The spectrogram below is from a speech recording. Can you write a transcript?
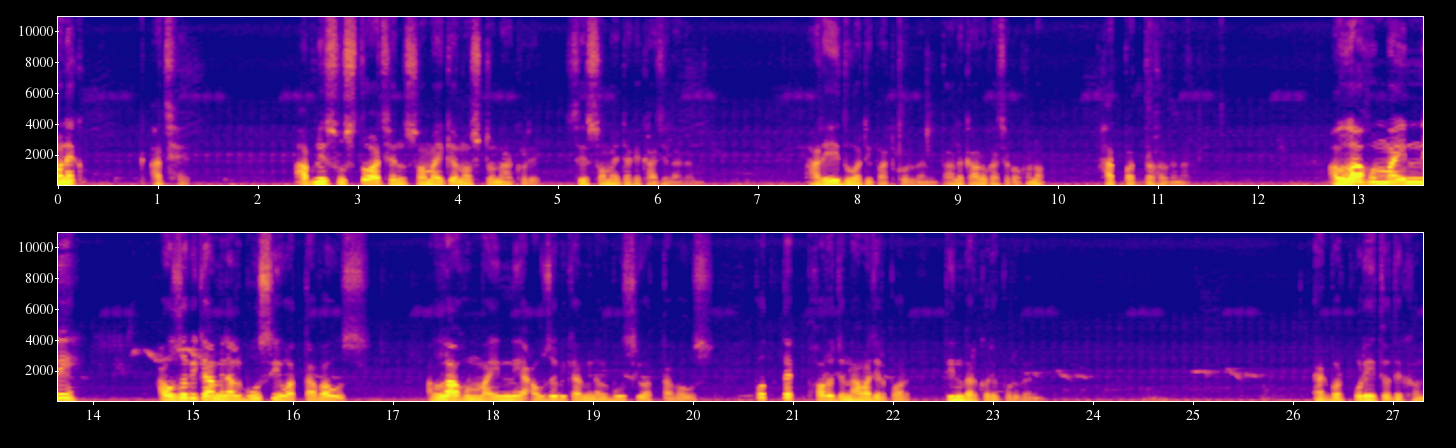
অনেক আছে। আপনি সুস্থ আছেন, সময়কে নষ্ট না করে সেই সময়টাকে কাজে লাগান আর এই দুয়াটি পাঠ করবেন, তাহলে কারও কাছে কখনো হাত পাততে হবে না। আল্লাহ হুম্মা ইন্নি আউজবিকা মিনাল বুসি ওয়াত্তাবাউস আল্লাহ হুম্মা ইন্নি আউজবিকা মিনাল বুসি ওয়াত্তাবাউস প্রত্যেক ফরজ নামাজের পর তিনবার করে পড়বেন। একবার পড়েই তো দেখুন।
